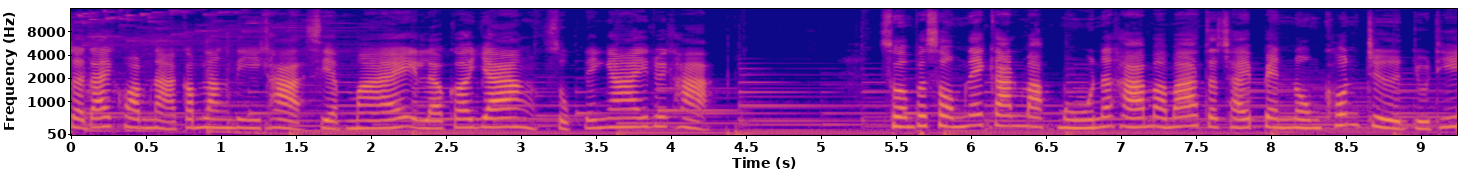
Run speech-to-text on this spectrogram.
จะได้ความหนากำลังดีค่ะ เสียบไม้แล้วก็ย่างสุกได้ง่ายด้วยค่ะ ส่วนผสมในการหมักหมูนะคะ มาม่าจะใช้เป็นนมข้นจืดอยู่ที่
